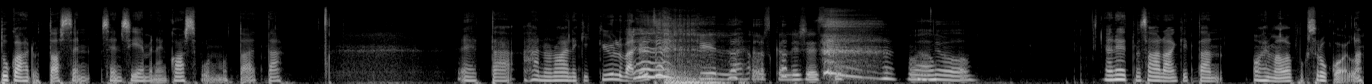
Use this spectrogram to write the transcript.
tukahduttaa sen, sen siemenen kasvun, mutta että, että hän on ainakin kylvänyt. Kyllä, uskollisesti. Wow. Joo. Ja nyt me saadaankin tämän ohjelman lopuksi rukoilla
